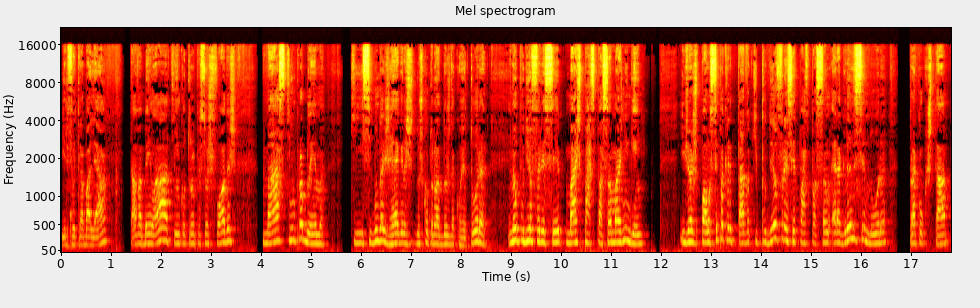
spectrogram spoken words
e ele foi trabalhar, estava bem lá, tinha encontrou pessoas fodas, mas tinha um problema, que segundo as regras dos controladores da corretora, não podia oferecer mais participação a mais ninguém. E Jorge Paulo sempre acreditava que poder oferecer participação era a grande cenoura para conquistar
